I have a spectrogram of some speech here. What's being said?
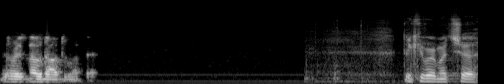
There is no doubt about that. Thank you very much, uh,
